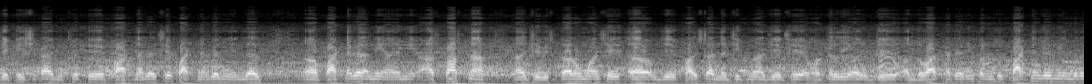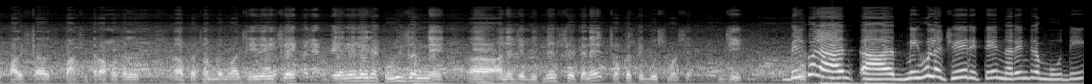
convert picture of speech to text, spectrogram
જે કહી શકાય મુખ્યત્વે પાટનગર છે, પાટનગરની અંદર પાટનગર અને એની આસપાસના જે વિસ્તારોમાં છે જે ફાઇવ સ્ટાર નજીકમાં જે છે, હોટલ જે અમદાવાદ ખાતે હતી પરંતુ પાટનગરની અંદર ફાઇવ સ્ટાર પાંચ સિતારા હોટલ પ્રથમ બનવા જઈ રહી છે. તેને લઈને ટુરિઝમને અને જે બિઝનેસ છે, તેને ચોક્કસથી બૂસ્ટ મળશે. જી. બિલકુલ મેહુલ જે રીતે નરેન્દ્ર મોદી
